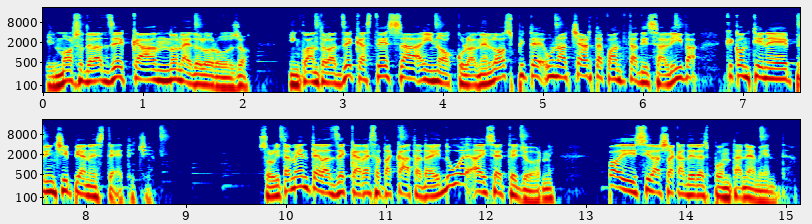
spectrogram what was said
Il morso della zecca non è doloroso, in quanto la zecca stessa inocula nell'ospite una certa quantità di saliva che contiene principi anestetici. Solitamente la zecca resta attaccata dai 2 ai 7 giorni, poi si lascia cadere spontaneamente.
